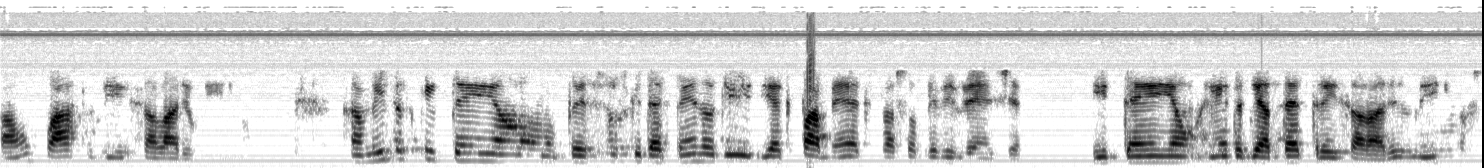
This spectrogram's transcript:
a um quarto de salário mínimo. Famílias que tenham pessoas que dependam de, de equipamentos para sobrevivência e tenham renda de até três salários mínimos.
